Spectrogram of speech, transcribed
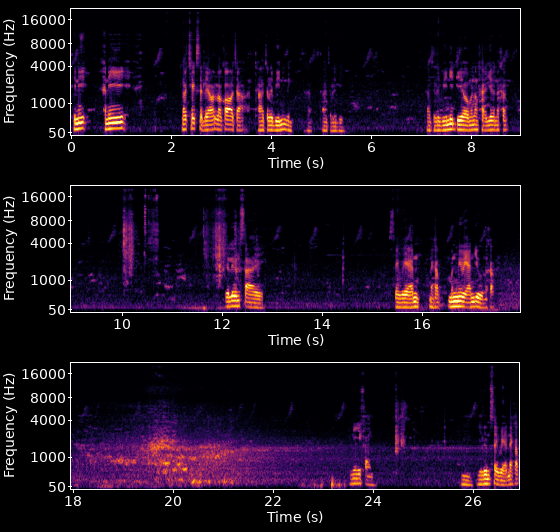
ทีนี้อันนี้เราเช็คเสร็จแล้วเราก็จะทาจระบีนิดหนึ่งนะครับทาจระบีทาจระบีนิดเดียวไม่ต้องทาเยอะนะครับ อย่าลืมใส่ใส่แหวนนะครับ มันมีแหวนอยู่นะครับ นี่ฝั่งอืมอย่าลืมใส่แหวนนะครับ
